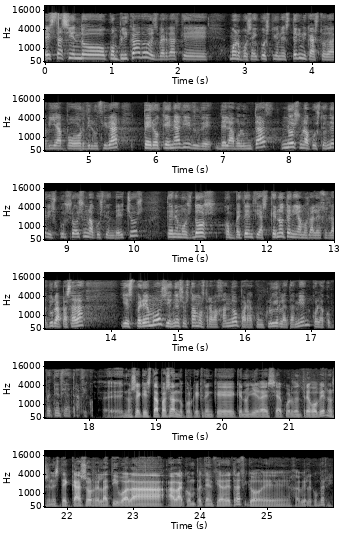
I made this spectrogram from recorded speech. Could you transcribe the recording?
Está siendo complicado, es verdad que bueno, pues hay cuestiones técnicas todavía por dilucidar, pero que nadie dude de la voluntad. No es una cuestión de discurso, es una cuestión de hechos. Tenemos dos competencias que no teníamos la legislatura pasada y esperemos, y en eso estamos trabajando, para concluirla también con la competencia de tráfico. Eh, no sé qué está pasando. ¿Por qué creen que, no llega ese acuerdo entre gobiernos, en este caso relativo a la, competencia de tráfico, eh, Javier Lecumberri?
